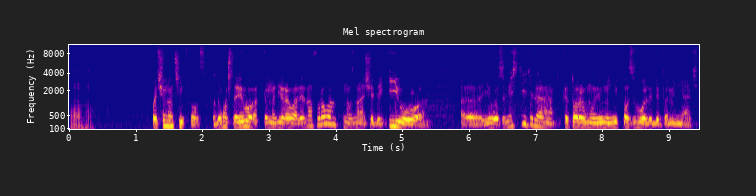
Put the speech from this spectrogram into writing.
Мгм. Почему числился? Потому что его откомандировали на фронт, назначили его, э, его заместителя, которому ему не позволили поменять.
